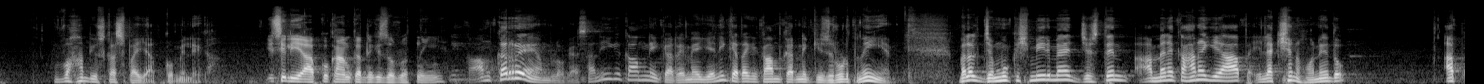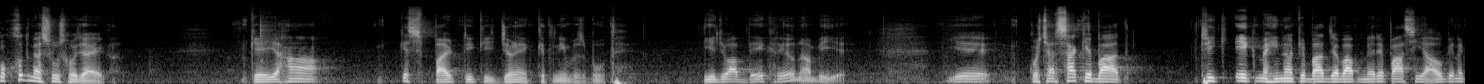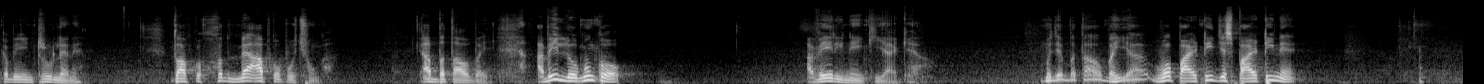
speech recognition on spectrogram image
वहाँ भी उसका सफ़ाई आपको मिलेगा। इसीलिए आपको काम करने की ज़रूरत नहीं है। नहीं, काम कर रहे हैं हम लोग ऐसा नहीं कि काम नहीं कर रहे। मैं ये नहीं कहता कि काम करने की ज़रूरत नहीं है। मतलब जम्मू कश्मीर में जिस दिन मैंने कहा ना ये आप इलेक्शन होने दो आपको खुद महसूस हो जाएगा। कि यहाँ किस पार्टी की जड़ें कितनी मज़बूत हैं? ये जो आप देख रहे हो ना अभी ये ये कुछ अरसा के बाद, ठीक एक महीना के बाद जब आप मेरे पास ही आओगे ना कभी इंटरव्यू लेने तो आपको खुद मैं आपको पूछूँगा। अब बताओ भाई, अभी लोगों को अवेयर ही नहीं किया गया। मुझे बताओ भैया, वो पार्टी जिस पार्टी ने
